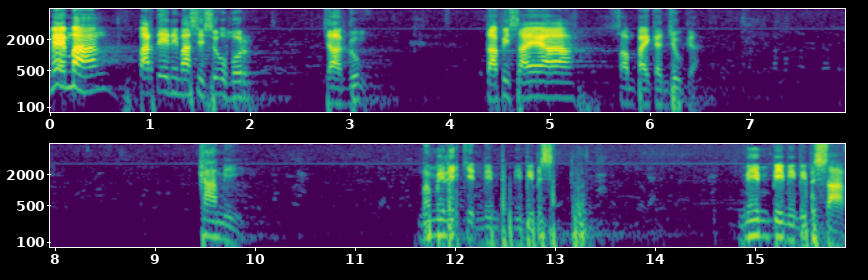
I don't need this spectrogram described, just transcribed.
Memang partai ini masih seumur jagung. Tapi saya sampaikan juga, kami memiliki mimpi-mimpi besar. Mimpi-mimpi besar.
